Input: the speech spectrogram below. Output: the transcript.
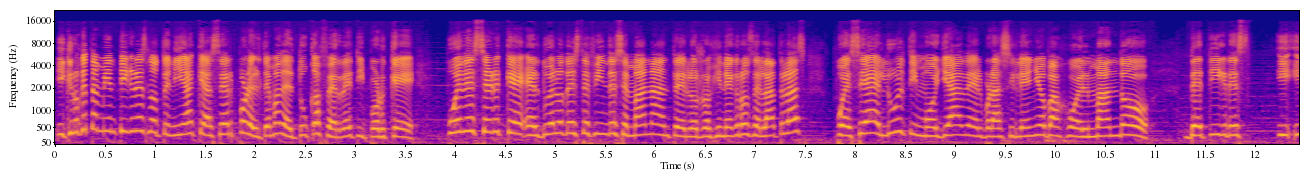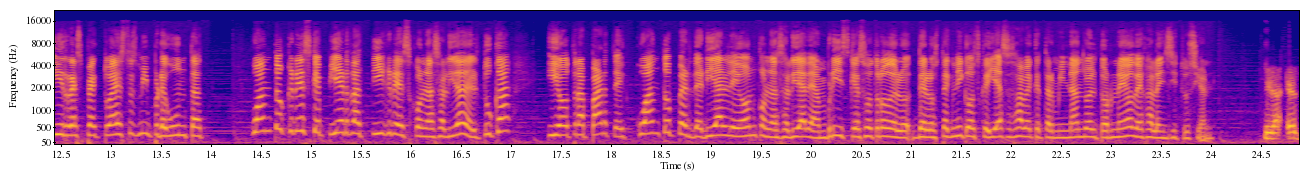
Y creo que también Tigres lo tenía que hacer por el tema del Tuca Ferretti, porque puede ser que el duelo de este fin de semana ante los rojinegros del Atlas pues sea el último ya del brasileño bajo el mando de Tigres. Y, y respecto a esto es mi pregunta, ¿cuánto crees que pierda Tigres con la salida del Tuca? Y otra parte, ¿cuánto perdería León con la salida de Ambriz, que es otro de, lo- de los técnicos que ya se sabe que terminando el torneo deja la institución? Mira, el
